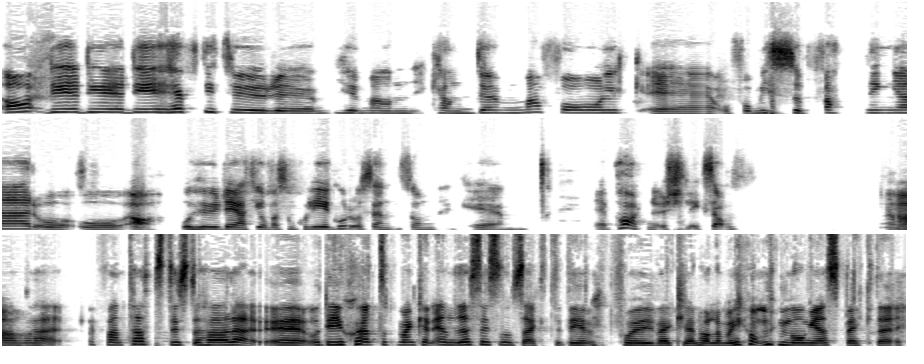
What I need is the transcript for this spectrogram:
ja, det, det, det är häftigt hur, eh, hur man kan döma folk eh, och få missuppfattningar och, och, ja, och hur det är att jobba som kollegor och sen som eh, partners. Liksom. Ja. fantastiskt att höra. Eh, och det är skönt att man kan ändra sig som sagt. Det får jag verkligen hålla med om i många aspekter.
